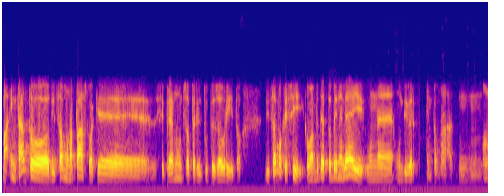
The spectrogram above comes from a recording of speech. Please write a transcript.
Ma intanto diciamo una Pasqua che si preannuncia per il tutto esaurito. Diciamo che sì, come ha detto bene lei, un, eh, un divertimento, ma mh, non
